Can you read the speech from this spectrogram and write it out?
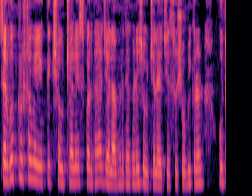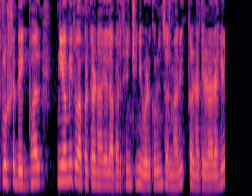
सर्वोत्कृष्ट वैयक्तिक शौचालय स्पर्धा ज्या लाभार्थ्याकडे शौचालयाचे सुशोभीकरण उत्कृष्ट देखभाल नियमित वापर करणाऱ्या लाभार्थ्यांची निवड करून सन्मानित करण्यात येणार आहे.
